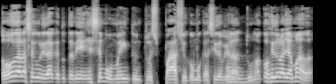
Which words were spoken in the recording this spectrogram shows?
toda la seguridad que tú tenías en ese momento en tu espacio, como que ha sido violada. Tú no has cogido la llamada,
